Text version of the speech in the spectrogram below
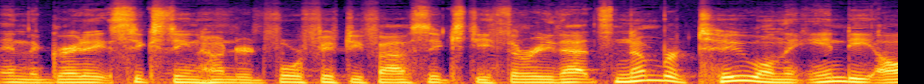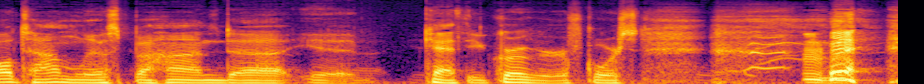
in the grade 8 1600 455 63. That's number two on the Indy all time list behind uh, uh, Kathy Kroger, of course. Mm-hmm.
